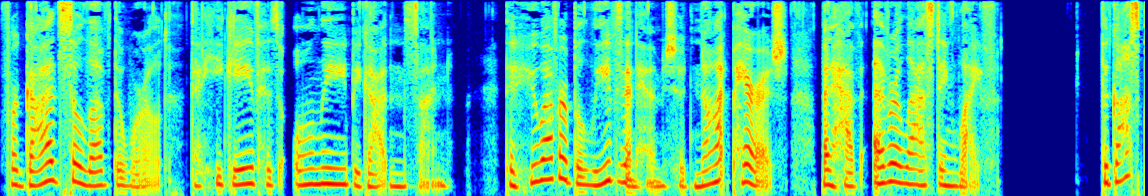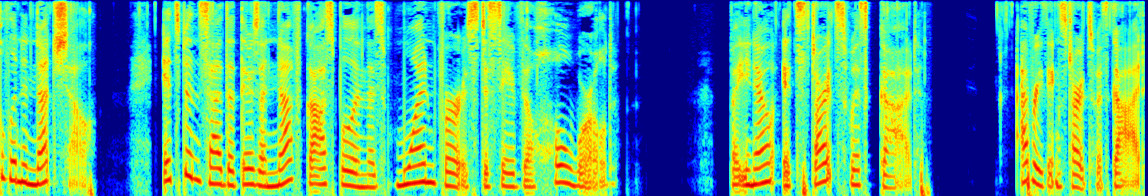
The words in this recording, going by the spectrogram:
For God so loved the world that he gave his only begotten Son, that whoever believes in him should not perish, but have everlasting life. The gospel in a nutshell. It's been said that there's enough gospel in this one verse to save the whole world. But you know, it starts with God. Everything starts with God.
